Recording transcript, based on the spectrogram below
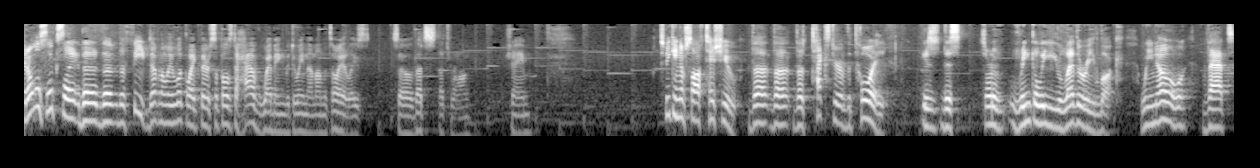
It almost looks like the, the, the feet definitely look like they're supposed to have webbing between them on the toy at least. So that's that's wrong. Shame. Speaking of soft tissue, the, the, the texture of the toy is this sort of wrinkly, leathery look. We know that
